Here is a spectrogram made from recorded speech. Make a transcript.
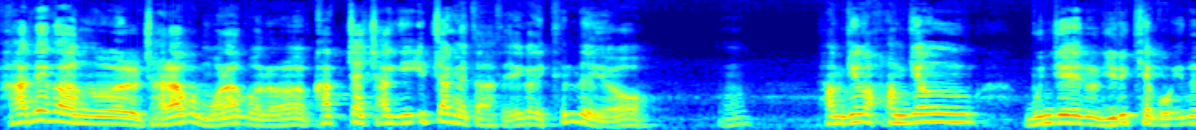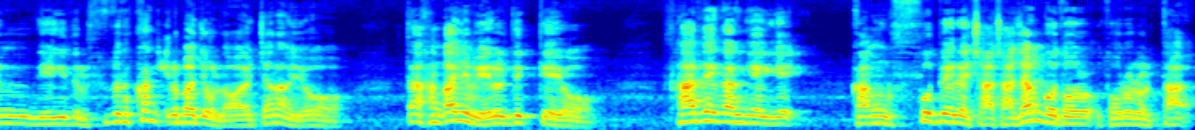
4대강을 잘하고 못하고는 각자 자기 입장에 따라서 얘기가 틀려요. 응? 환경 환경 문제를 일으키고 이런 얘기들 수두룩하게 일반적으로 나와 있잖아요. 딱 한 가지만 예를 들게요. 4대 강의 강 수변에 자, 자전거 도, 도로를 다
